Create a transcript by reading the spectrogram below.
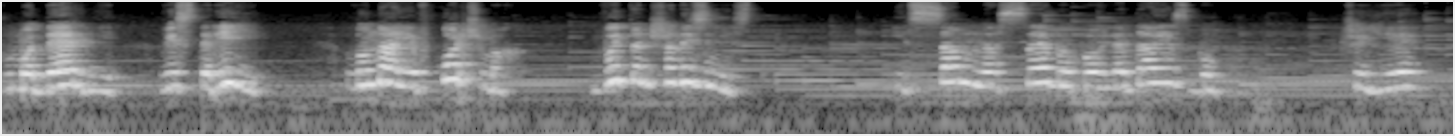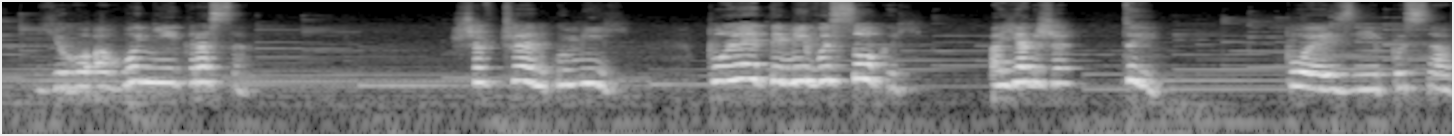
в модерні, в істерії. Лунає в корчмах витончений зміст, і сам на себе поглядає збоку, чи є його агонії краса. Шевченку мій, поете мій високий, а як же ти поезії писав?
